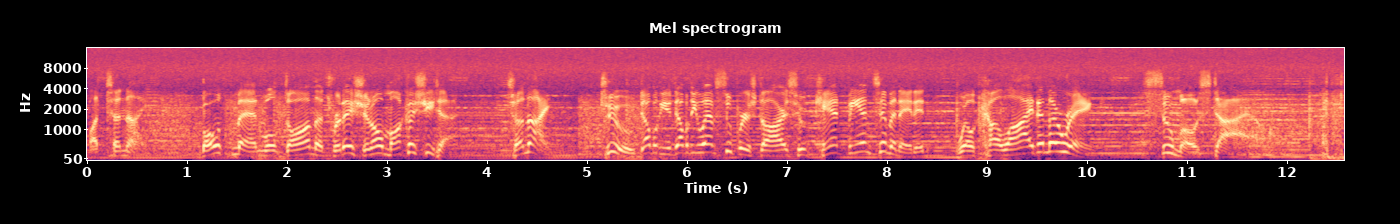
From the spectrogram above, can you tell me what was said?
But tonight, both men will don the traditional makashita. Tonight, Two WWF superstars who can't be intimidated will collide in the ring, sumo style.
